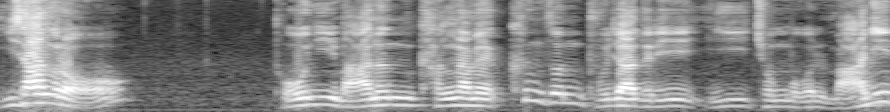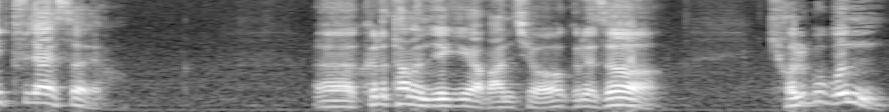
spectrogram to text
이상으로 돈이 많은 강남의 큰손 부자들이 이 종목을 많이 투자했어요. 어, 그렇다는 얘기가 많죠. 그래서 결국은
